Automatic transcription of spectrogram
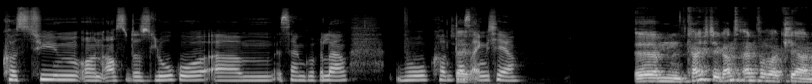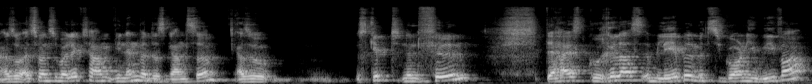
Kostüm und auch so das Logo ähm, ist ja ein Gorilla. Wo kommt Safe. das eigentlich her? Ähm, kann ich dir ganz einfach erklären. Also als wir uns überlegt haben, wie nennen wir das Ganze? Also es gibt einen Film, der heißt Gorillas im Label mit Sigourney Weaver.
